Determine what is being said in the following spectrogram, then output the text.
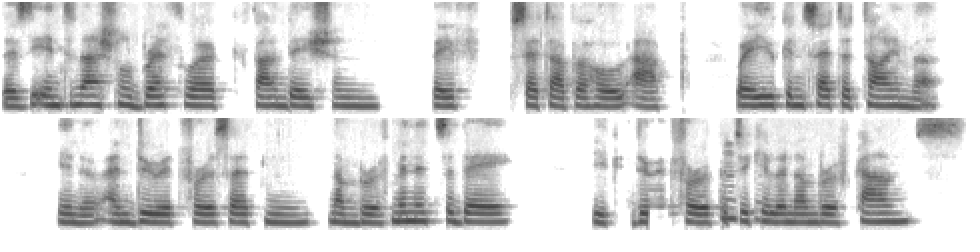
there's the International Breathwork Foundation. They've set up a whole app where you can set a timer, you know, and do it for a certain number of minutes a day. You can do it for a mm-hmm. particular mm-hmm. number of counts.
